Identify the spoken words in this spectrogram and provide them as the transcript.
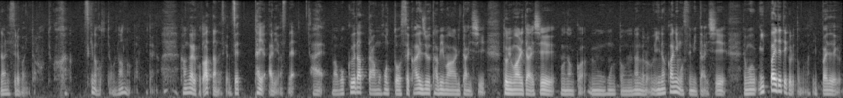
何すればいいんだろうっていうか。好きなことって俺何なんだろうみたいな。考えることあったんですけど絶対ありますね。はい。まあ、僕だったらもう本当世界中旅回りたいし飛び回りたいしもうなんかもう本当ね何だろう田舎にも住みたいしでもいっぱい出てくると思います。いっぱい出てくる。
